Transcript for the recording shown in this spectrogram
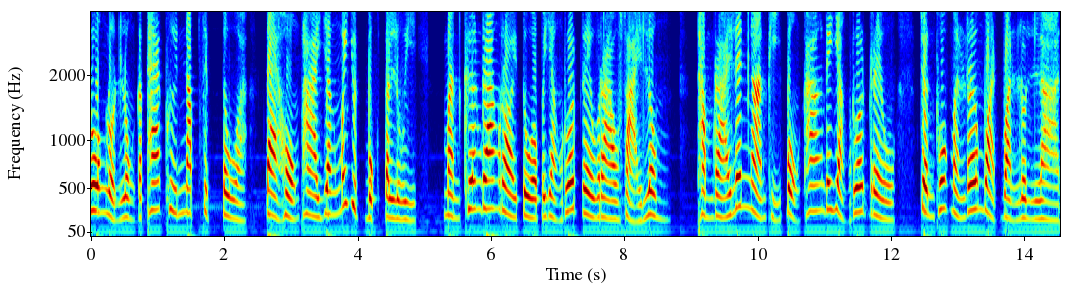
ร่วงหล่นลงกระแทกพื้นนับสิบตัว แต่โหงพลายยังไม่หยุดบุกตะลุย มันเคลื่อนร่างรอยตัวไปอย่างรวดเร็วราวสายลมทำร้ายเล่นงานผีโป่งข้างได้อย่างรวดเร็ว จนพวกมันเริ่มหวาดหวั่นลนลาน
